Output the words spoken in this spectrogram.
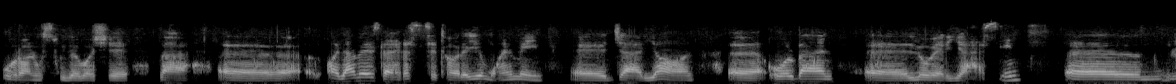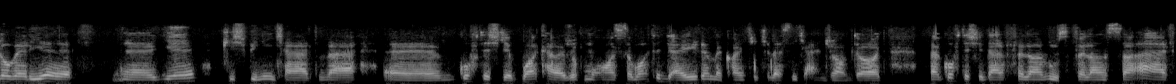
اورانوس بوده باشه و آدم در ستاره مهم این جریان اوربن لووریه هست. این لووریه یه پیش بینی کرد و گفتش که با توجه محاسبات دقیق مکانیک کلاسیک انجام داد. و گفتش که در فلان روز فلان ساعت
